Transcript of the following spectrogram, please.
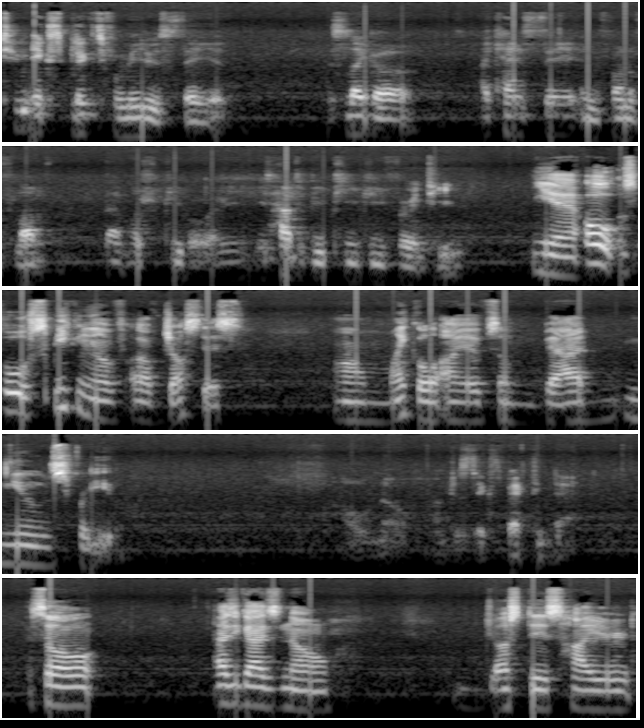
too explicit for me to say it. It's like uh, I can't say it in front of a lot of that much people. I mean, it had to be PG thirteen. Yeah. Oh, oh. Speaking of of justice, um, Michael, I have some bad news for you. Oh no, I'm just expecting that. So, as you guys know, Justice hired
